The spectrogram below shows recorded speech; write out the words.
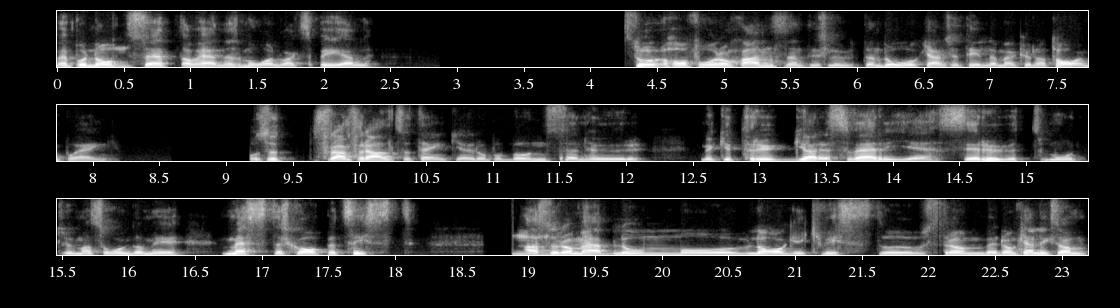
Men på något mm. sätt av hennes målvaktsspel så får de chansen till slut ändå och kanske till och med kunna ta en poäng. Och så framförallt så tänker jag då på Bunsen hur mycket tryggare Sverige ser ut mot hur man såg dem i mästerskapet sist. Mm. Alltså de här Blom och Lagerqvist och Strömberg, de kan liksom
